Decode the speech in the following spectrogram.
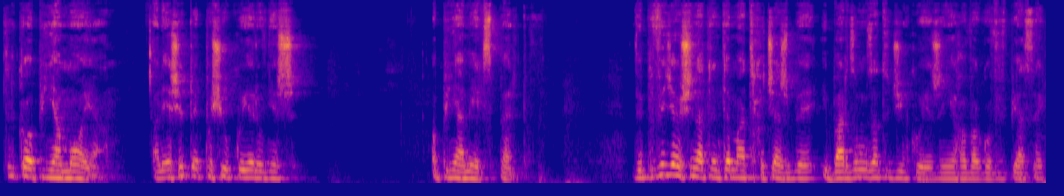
tylko opinia moja, ale ja się tutaj posiłkuję również opiniami ekspertów. Wypowiedział się na ten temat chociażby i bardzo mu za to dziękuję, że nie chowa głowy w piasek,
